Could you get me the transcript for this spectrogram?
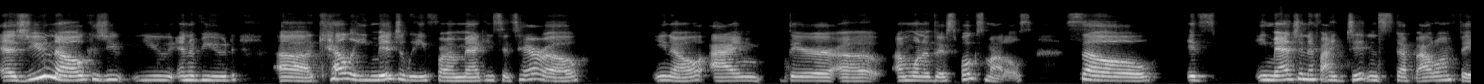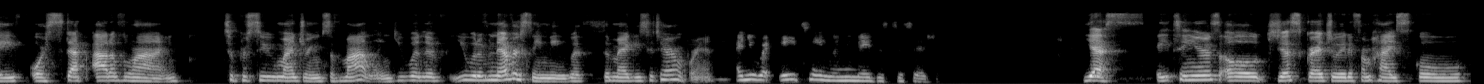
as you know, because you you interviewed uh, Kelly Midgley from Maggie Sottero, you know, I'm their uh, I'm one of their spokesmodels. So it's imagine if I didn't step out on faith or step out of line to pursue my dreams of modeling. You wouldn't have you would have never seen me with the Maggie Sottero brand. And you were 18 when you made this decision. Yes, 18 years old, just graduated from high school.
